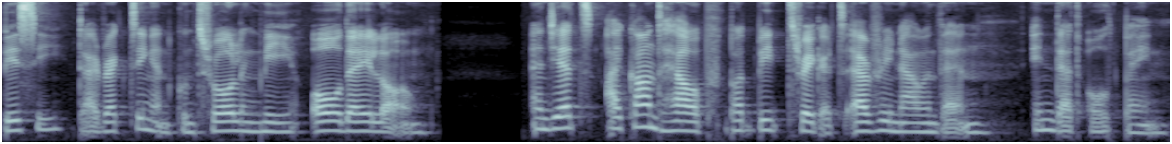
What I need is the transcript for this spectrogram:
busy directing and controlling me all day long. And yet I can't help but be triggered every now and then in that old pain.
